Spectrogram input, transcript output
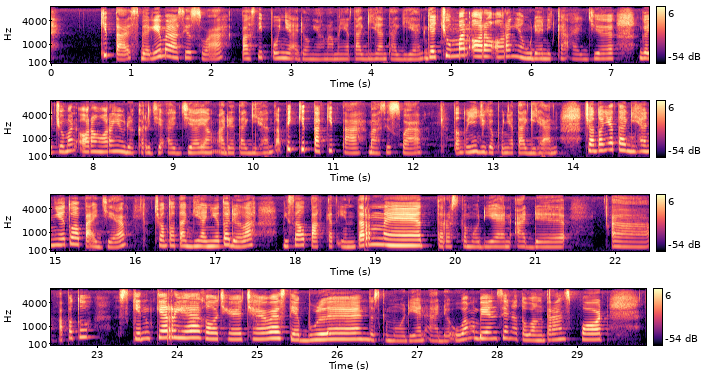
kita sebagai mahasiswa pasti punya dong yang namanya tagihan-tagihan. Gak cuman orang-orang yang udah nikah aja, gak cuman orang-orang yang udah kerja aja yang ada tagihan, tapi kita-kita mahasiswa tentunya juga punya tagihan. Contohnya tagihannya itu apa aja? Contoh tagihannya itu adalah misal paket internet, terus kemudian ada uh, apa tuh skincare ya kalau cewek-cewek setiap bulan. Terus kemudian ada uang bensin atau uang transport.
